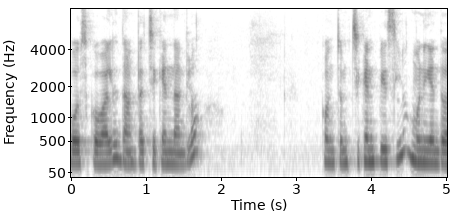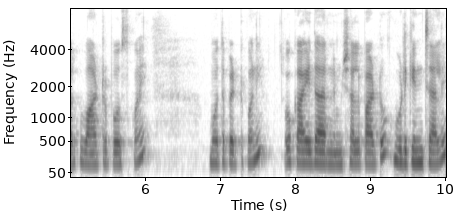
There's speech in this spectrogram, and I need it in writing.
పోసుకోవాలి. దాంట్లో చికెన్ దాంట్లో కొంచెం చికెన్ పీసులు మునిగేంత వరకు వాటర్ పోసుకొని మూత పెట్టుకొని ఒక ఐదు ఆరు నిమిషాల పాటు ఉడికించాలి.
